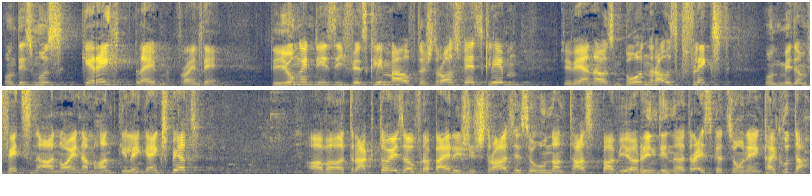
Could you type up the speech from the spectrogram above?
Und es muss gerecht bleiben, Freunde. Die Jungen, die sich fürs Klima auf der Straße festkleben, die werden aus dem Boden rausgeflext und mit einem fetzen A9 am Handgelenk eingesperrt. Aber ein Traktor ist auf der bayerischen Straße so unantastbar wie ein Rind in der 30er-Zone in Kalkutta.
